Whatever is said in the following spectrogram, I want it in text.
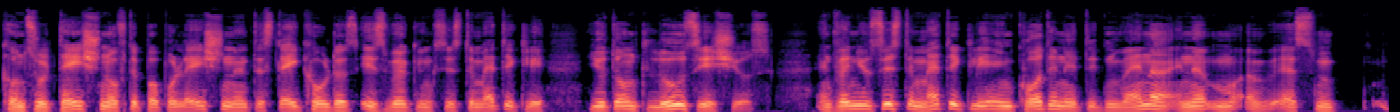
consultation of the population and the stakeholders is working systematically, you don't lose issues. And when you systematically in coordinated manner, in a, uh, as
